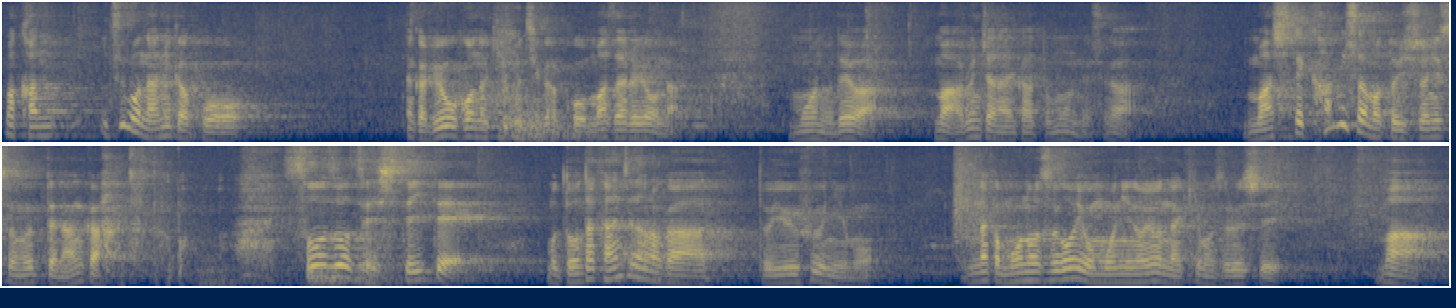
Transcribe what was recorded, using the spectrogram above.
まあ、かんいつも何かこうなんか両方の気持ちがこう混ざるようなものでは、まあ、あるんじゃないかと思うんですがまして神様と一緒に住むってなんかちょっと想像を絶していてもうどんな感じなのかというふうにもなんかものすごい重荷のような気もするしまあ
